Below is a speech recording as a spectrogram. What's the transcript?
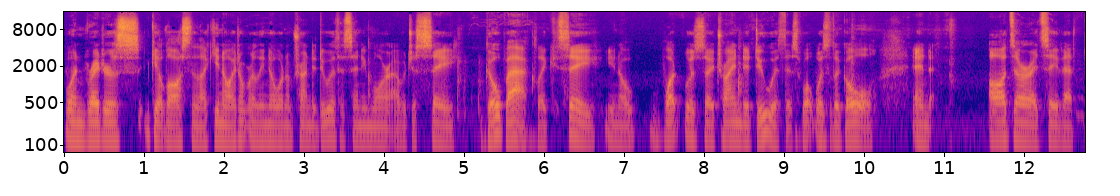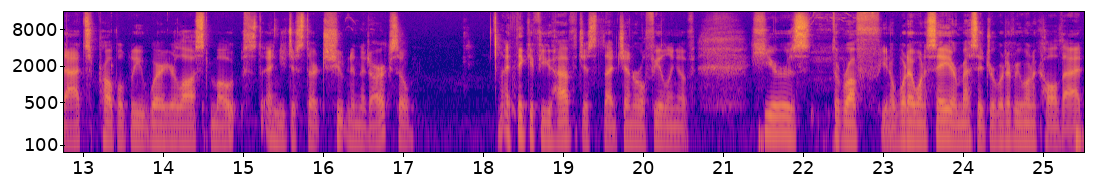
when writers get lost and like, you know, I don't really know what I'm trying to do with this anymore, I would just say, go back, like say, you know, what was I trying to do with this? What was the goal? And odds are I'd say that that's probably where you're lost most and you just start shooting in the dark. So I think if you have just that general feeling of here's the rough, you know, what I want to say or message or whatever you want to call that,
